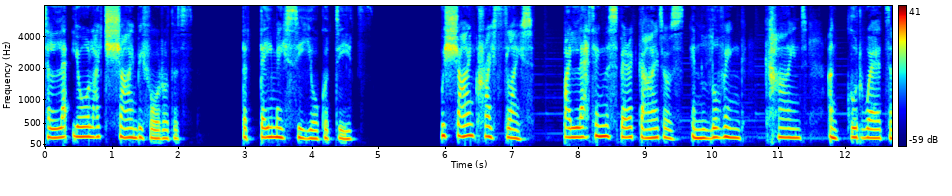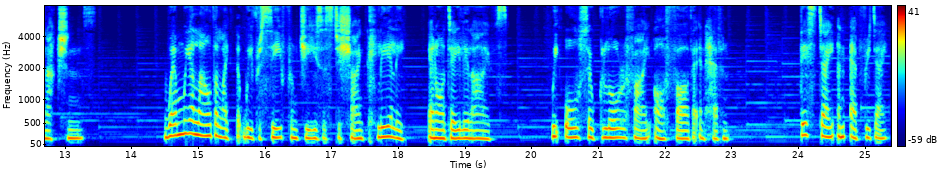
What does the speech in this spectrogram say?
to let your light shine before others, that they may see your good deeds. We shine Christ's light by letting the Spirit guide us in loving, kind, and good words and actions. When we allow the light that we've received from Jesus to shine clearly in our daily lives, we also glorify our Father in heaven. This day and every day,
